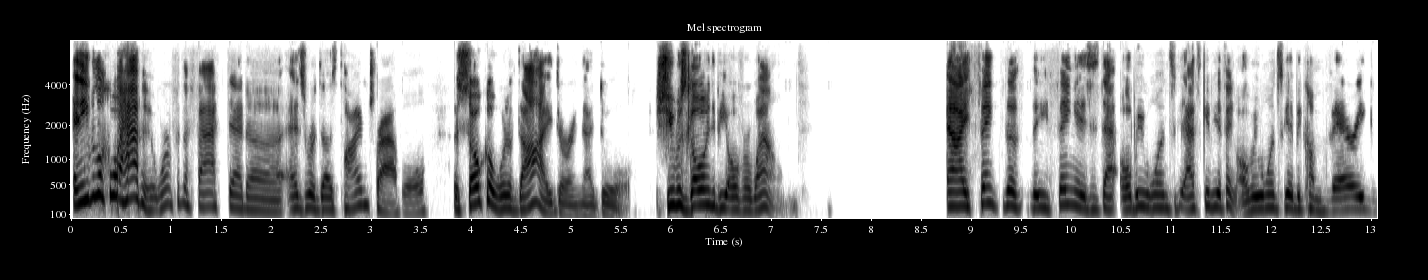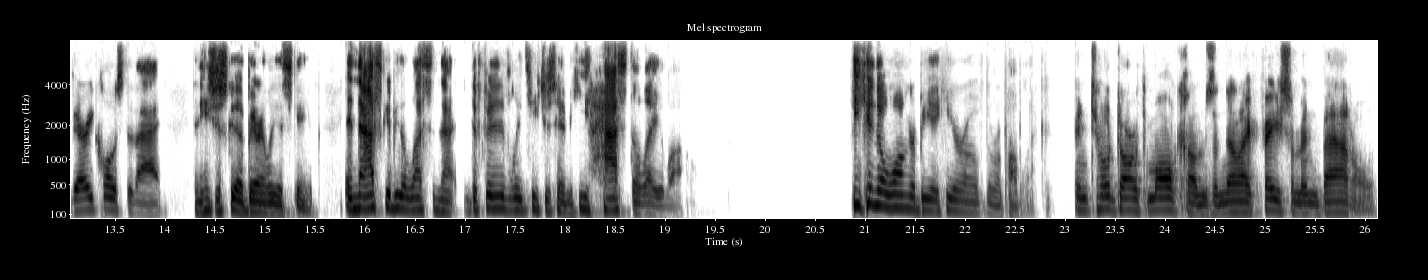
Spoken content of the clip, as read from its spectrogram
And even look at what happened. If it weren't for the fact that uh, Ezra does time travel, Ahsoka would have died during that duel. She was going to be overwhelmed. And I think the the thing is, is that Obi Wan's that's gonna be the thing. Obi Wan's gonna become very, very close to that, and he's just gonna barely escape. And that's gonna be the lesson that definitively teaches him he has to lay low. He can no longer be a hero of the Republic. Until Darth Maul comes, and then I face him in battle.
